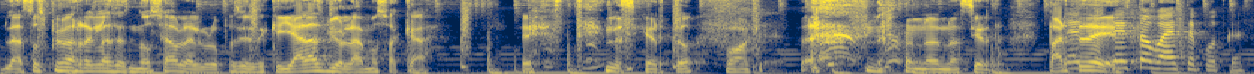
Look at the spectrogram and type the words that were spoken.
las dos primeras reglas es no se habla del grupo, así es de que ya las violamos acá. Este, ¿No es cierto? Fuck. No, no, no es cierto. Parte de, de, de esto va este podcast.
